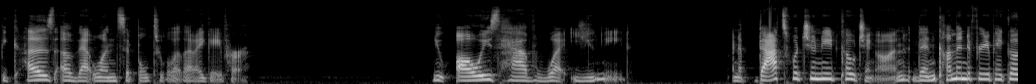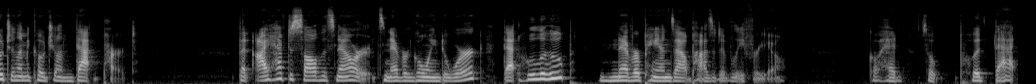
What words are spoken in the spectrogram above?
because of that one simple tool that I gave her. You always have what you need. And if that's what you need coaching on, then come into Free to Paid Coach and let me coach you on that part. But I have to solve this now or it's never going to work. That hula hoop never pans out positively for you. Go ahead. So put that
